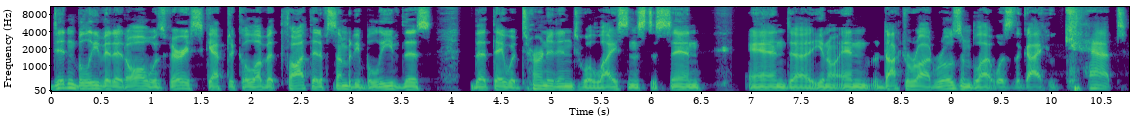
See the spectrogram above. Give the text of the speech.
Didn't believe it at all was very skeptical of it thought that if somebody believed this that they would turn it into a license to sin. And uh, you know and dr rod rosenbladt was the guy who kept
